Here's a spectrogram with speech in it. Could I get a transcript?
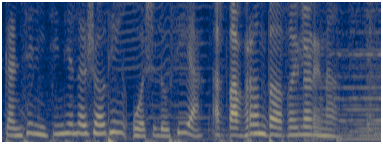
感谢你今天的收听，我是 Lucia。Hasta pronto, soy Lorena.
